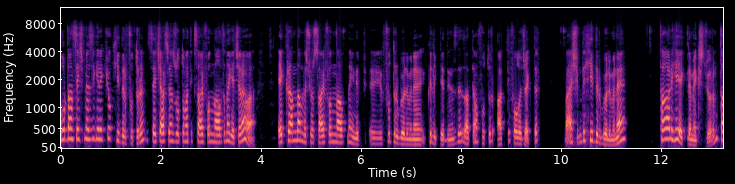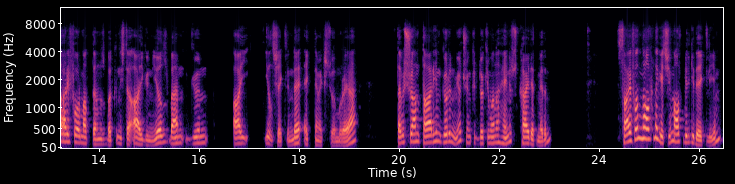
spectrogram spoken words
buradan seçmenize gerek yok header footer'ı. Seçerseniz otomatik sayfanın altına geçer ama ekrandan da şu sayfanın altına inip e, footer bölümüne kliklediğinizde zaten footer aktif olacaktır. Ben şimdi header bölümüne tarihi eklemek istiyorum. Tarih formatlarımız bakın işte ay, gün, yıl. Ben gün, ay, yıl şeklinde eklemek istiyorum buraya. Tabii şu an tarihim görünmüyor çünkü dokümanı henüz kaydetmedim. Sayfanın altına geçeyim, alt bilgi de ekleyeyim.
